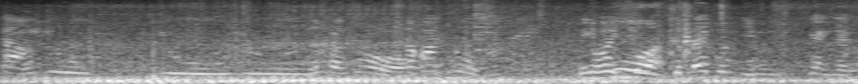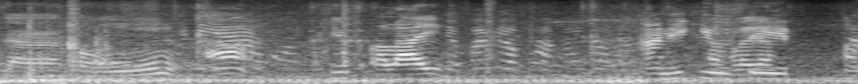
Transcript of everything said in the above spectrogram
เต่าอยู่อยู่อยู่นครปฐมนครปฐมมีเขาอผู้ยู่อะจะไม่คนอิมแก่งกระจานโอ้อะคลิปอะไรอันนี้คิวซีดเอา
